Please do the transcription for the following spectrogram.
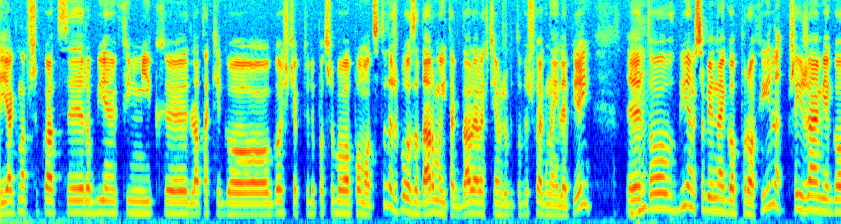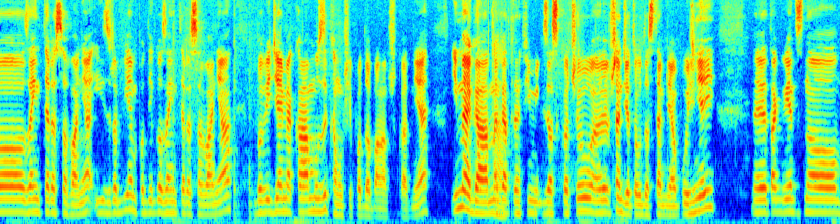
jak na przykład e, robiłem filmik e, dla takiego gościa, który potrzebował pomocy, to też było za darmo i tak dalej, ale chciałem, żeby to wyszło jak najlepiej. Mhm. To wbiłem sobie na jego profil, przejrzałem jego zainteresowania i zrobiłem pod jego zainteresowania, bo wiedziałem, jaka muzyka mu się podoba na przykład, nie? I mega, mega tak. ten filmik zaskoczył, wszędzie to udostępniał później. Tak więc no,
